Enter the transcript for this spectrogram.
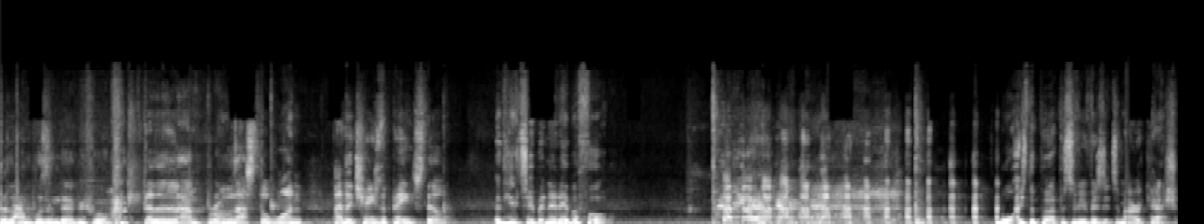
The lamp wasn't there before. the lamp, bro, that's the one. And they changed the paint still. Have you two been in here before? what is the purpose of your visit to Marrakesh?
